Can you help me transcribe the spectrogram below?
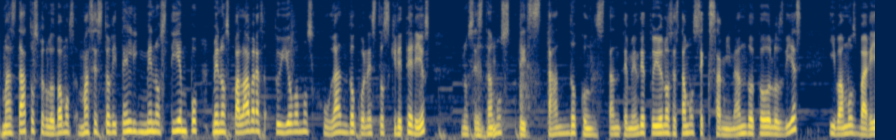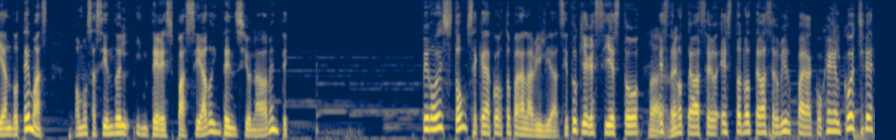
más datos, pero los vamos, más storytelling, menos tiempo, menos palabras, tú y yo vamos jugando con estos criterios, nos estamos testando constantemente, tú y yo nos estamos examinando todos los días y vamos variando temas, vamos haciendo el interespaciado intencionadamente. Pero esto se queda corto para la habilidad. Si tú quieres, si esto, esto, no te va a ser, esto no te va a servir para coger el coche,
